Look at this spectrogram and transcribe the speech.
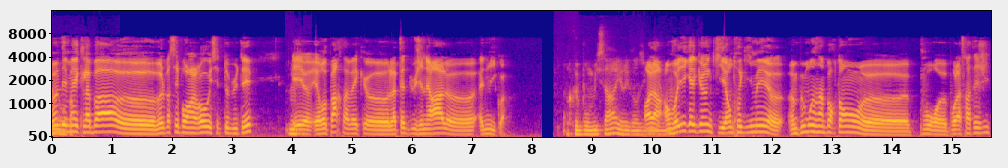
un des mecs là-bas euh, veulent passer pour un héros, essayer de te buter Mm. et, euh, et repartent avec euh, la tête du général euh, ennemi quoi. Alors que bon, Misara, il risque dans une. Voilà, envoyer quelqu'un qui est entre guillemets euh, un peu moins important euh, pour euh, pour la stratégie,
